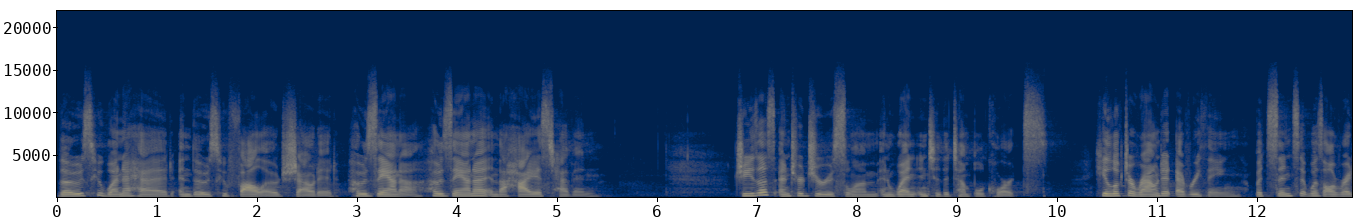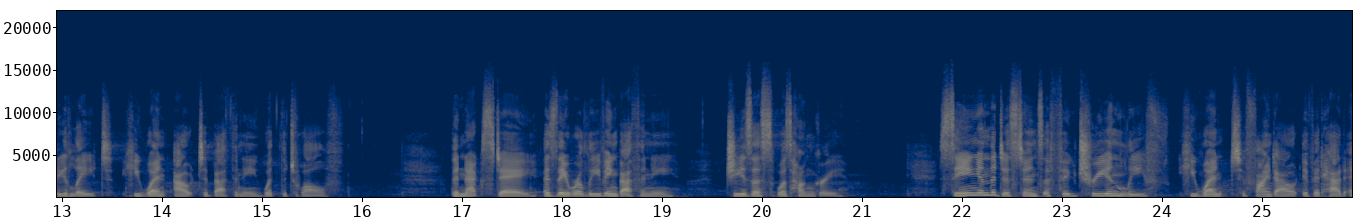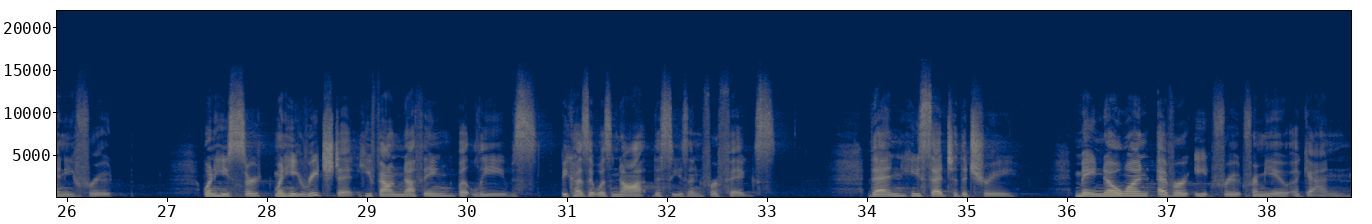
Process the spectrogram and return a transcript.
Those who went ahead and those who followed shouted, Hosanna, Hosanna in the highest heaven. Jesus entered Jerusalem and went into the temple courts. He looked around at everything, but since it was already late, he went out to Bethany with the twelve. The next day, as they were leaving Bethany, Jesus was hungry. Seeing in the distance a fig tree in leaf, he went to find out if it had any fruit. When he, when he reached it, he found nothing but leaves, because it was not the season for figs. Then he said to the tree, May no one ever eat fruit from you again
